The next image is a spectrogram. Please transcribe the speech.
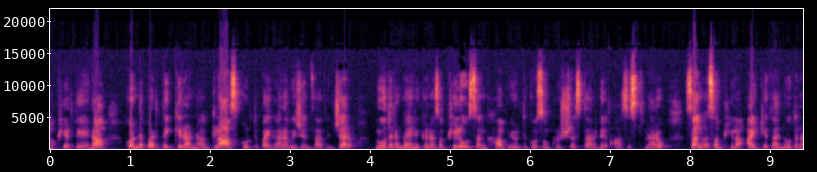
అభ్యర్థి అయిన కొండపర్తి కిరణ్ గ్లాస్ గుర్తుపై ఘన విజయం సాధించారు. నూతనంగా ఎన్నికైన సభ్యులు సంఘ అభివృద్ధి కోసం కృషి చేస్తారని ఆశిస్తున్నారు. సంఘ సభ్యుల ఐక్యత నూతన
